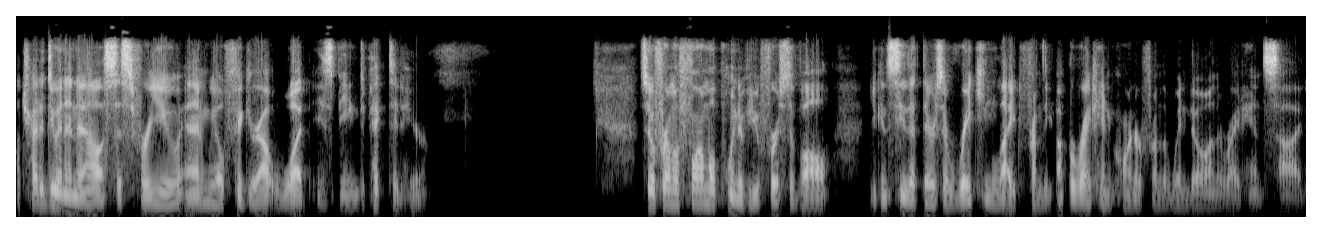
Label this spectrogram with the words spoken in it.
I'll try to do an analysis for you and we'll figure out what is being depicted here. So from a formal point of view, first of all, you can see that there's a raking light from the upper right-hand corner from the window on the right-hand side.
